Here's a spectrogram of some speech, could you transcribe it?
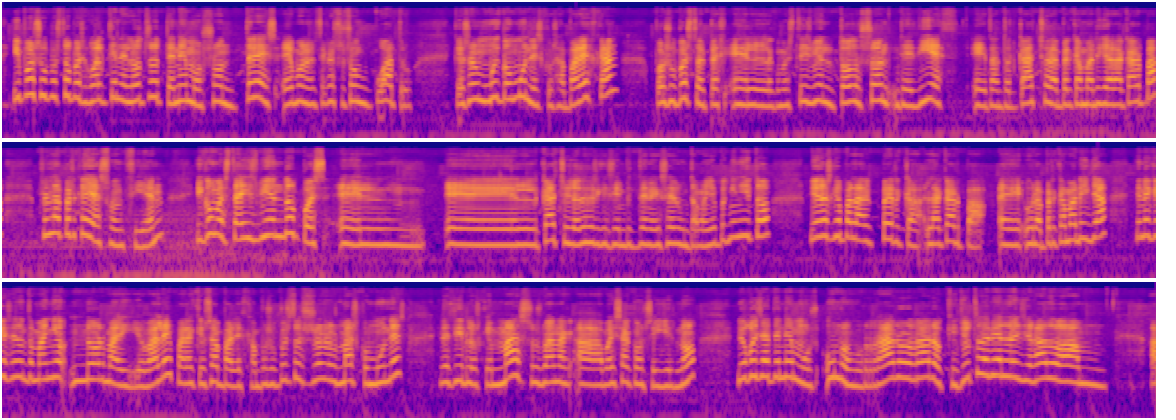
Y por supuesto, pues igual que en el otro tenemos, son tres, eh, bueno, en este caso son cuatro, que son muy comunes que os aparezcan. Por supuesto, el, como estáis viendo, todos son de 10, eh, tanto el cacho, la perca amarilla, la carpa, pero la perca ya son 100. Y como estáis viendo, pues el, el cacho ya sabéis que siempre tiene que ser un tamaño pequeñito, mientras que para la perca, la carpa eh, o la perca amarilla tiene que ser un tamaño normalillo, ¿vale? Para que os aparezcan. Por supuesto, esos son los más comunes, es decir, los que más os van a, vais a conseguir, ¿no? Luego ya tenemos uno raro, raro, que yo todavía no he llegado a,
